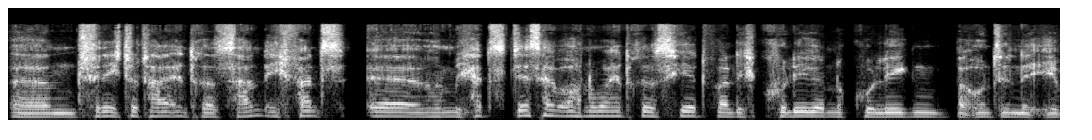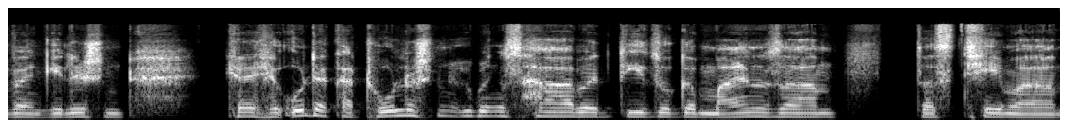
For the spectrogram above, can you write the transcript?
Ähm, finde ich total interessant. Ich fand's, äh, mich hat es deshalb auch nochmal interessiert, weil ich Kolleginnen und Kollegen bei uns in der evangelischen Kirche und der katholischen übrigens habe, die so gemeinsam das Thema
